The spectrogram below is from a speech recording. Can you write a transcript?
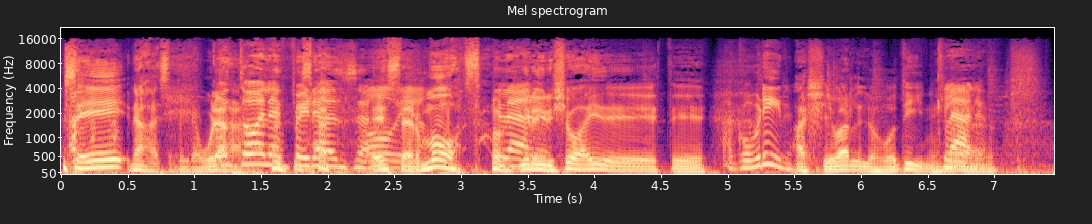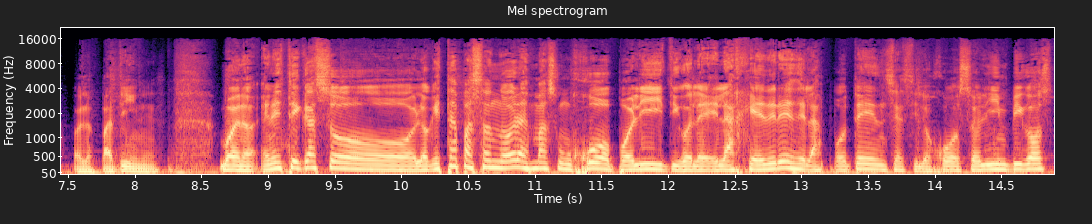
Sí, no, es espectacular. Con toda la esperanza. es hermoso. Claro. Quiero ir yo ahí de... Este, A cubrir. a llevarle los botines. Claro. O los patines. Bueno, en este caso, lo que está pasando ahora es más un juego político, el, ajedrez de las potencias y los Juegos Olímpicos.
